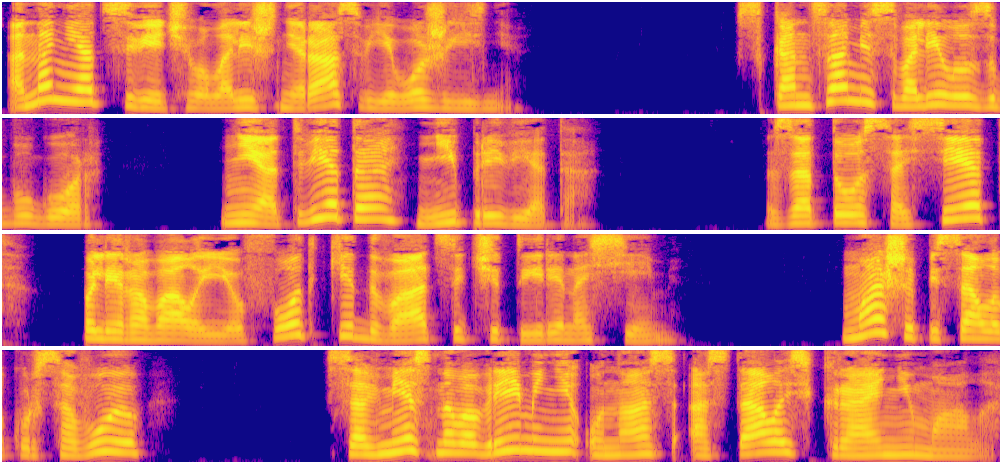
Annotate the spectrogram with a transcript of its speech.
она не отсвечивала лишний раз в его жизни. С концами свалила за бугор. Ни ответа, ни привета. Зато сосед полировал ее фотки 24 на 7. Маша писала курсовую. Совместного времени у нас осталось крайне мало.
